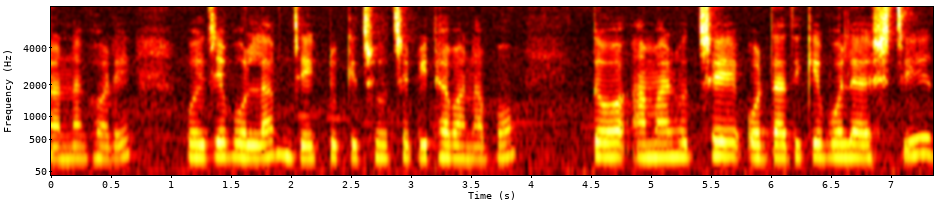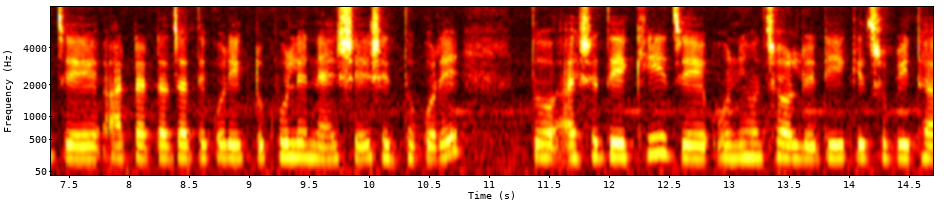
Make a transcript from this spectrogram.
রান্নাঘরে। ওই যে বললাম যে একটু কিছু হচ্ছে পিঠা বানাবো। তো আমার হচ্ছে ওর দাদিকে বলে আসছি যে আটাটা যাতে করে একটু খুলে নেয় সে সিদ্ধ করে। তো এসে দেখি যে উনি হচ্ছে অলরেডি কিছু পিঠা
